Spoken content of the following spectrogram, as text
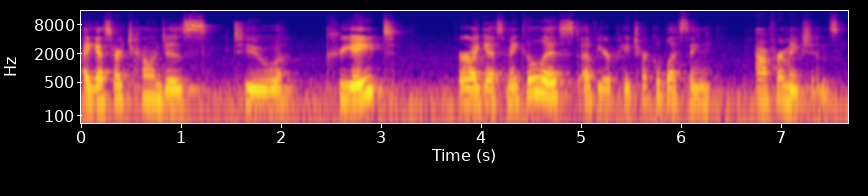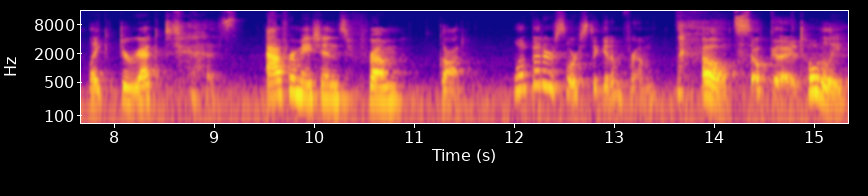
I guess our challenge is to create, or I guess make a list of your patriarchal blessing affirmations, like direct Yes. affirmations from God. What better source to get them from? Oh, so good. Totally.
